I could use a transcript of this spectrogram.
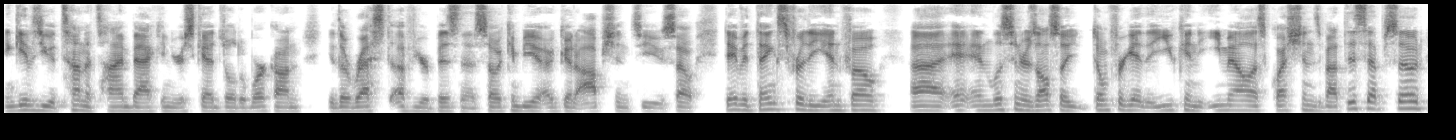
and gives you a ton of time back in your schedule to work on the rest of your business. So it can be a good option to you. So David, thanks for the info. Uh, and, and, listeners also don't forget that you can email us questions about this episode,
